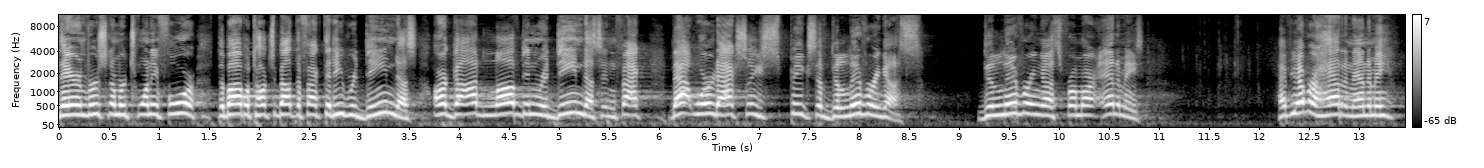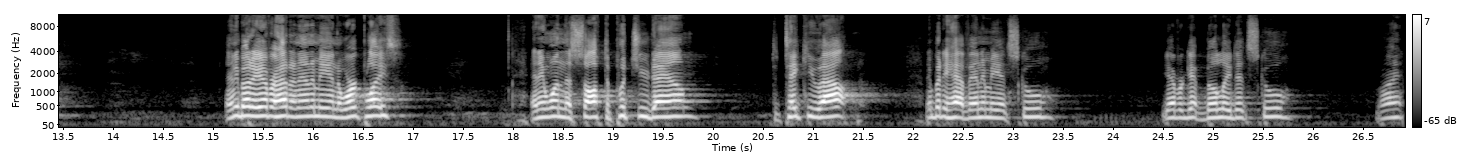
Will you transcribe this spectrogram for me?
There in verse number 24, the Bible talks about the fact that he redeemed us. Our God loved and redeemed us. In fact, that word actually speaks of delivering us, delivering us from our enemies. Have you ever had an enemy? Anybody ever had an enemy in the workplace? Anyone that sought to put you down? To take you out? Anybody have enemy at school? You ever get bullied at school? Right?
